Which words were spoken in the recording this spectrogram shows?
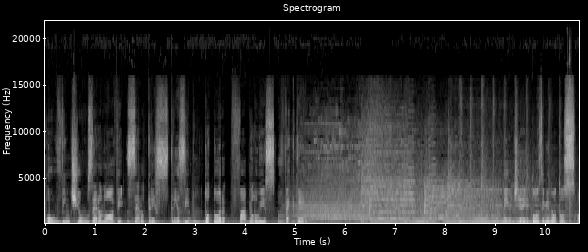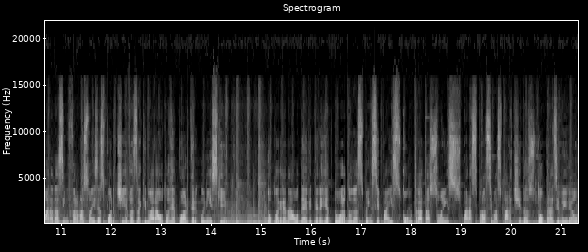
ou 2109 0313. Dr. Fábio Luiz Vector. Meio-dia e 12 minutos, hora das informações esportivas aqui no Arauto Repórter Uniski. Dupla Grenal deve ter retorno das principais contratações para as próximas partidas do Brasileirão.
